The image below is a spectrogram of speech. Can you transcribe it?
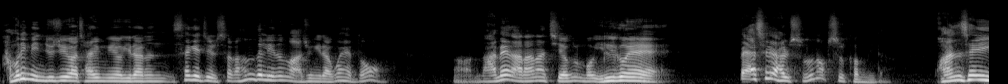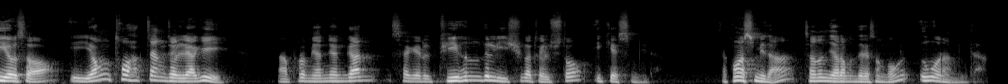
아무리 민주주의와 자유무역이라는 세계 질서가 흔들리는 와중이라고 해도 어, 남의 나라나 지역을 뭐 일거에 뺏으려 할 수는 없을 겁니다. 관세에 이어서 이 영토 확장 전략이 앞으로 몇 년간 세계를 뒤흔들 이슈가 될 수도 있겠습니다. 자, 고맙습니다. 저는 여러분들의 성공을 응원합니다.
